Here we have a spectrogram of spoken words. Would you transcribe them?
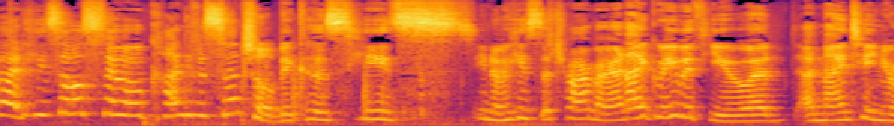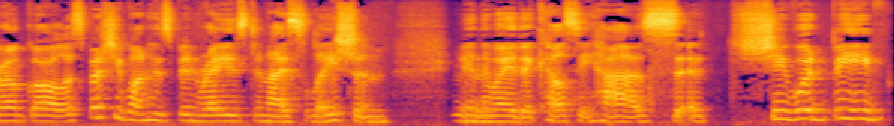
but he's also kind of essential because he's, you know, he's the charmer. And I agree with you. A 19 year old girl, especially one who's been raised in isolation mm-hmm. in the mm-hmm. way that Kelsea has, uh, she would be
